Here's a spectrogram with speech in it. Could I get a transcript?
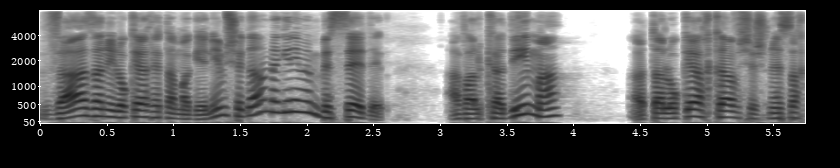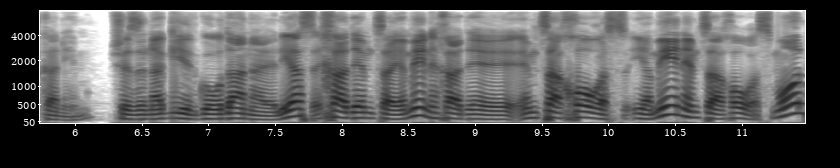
ואז אני לוקח את המגנים, שגם המגנים הם בסדר. אבל קדימה, אתה לוקח קו של שני שחקנים, שזה נגיד גורדנה אליאס, אחד אמצע ימין, אחד אה, אמצע אחורה ימין, אמצע אחורה שמאל,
